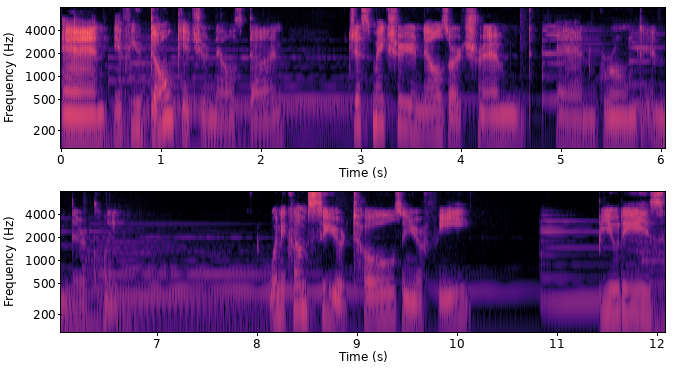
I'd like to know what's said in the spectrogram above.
And if you don't get your nails done, just make sure your nails are trimmed and groomed and they're clean. When it comes to your toes and your feet, beauties,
